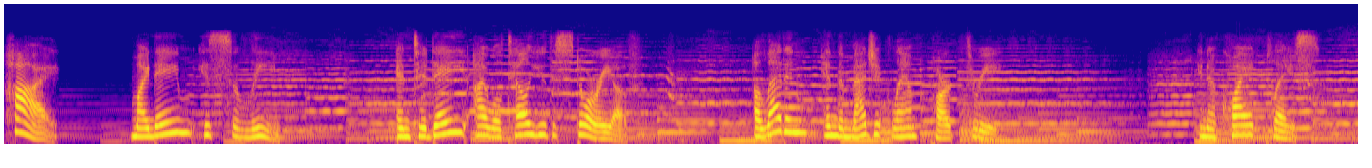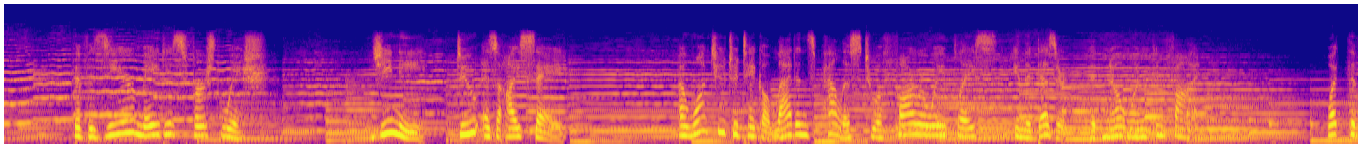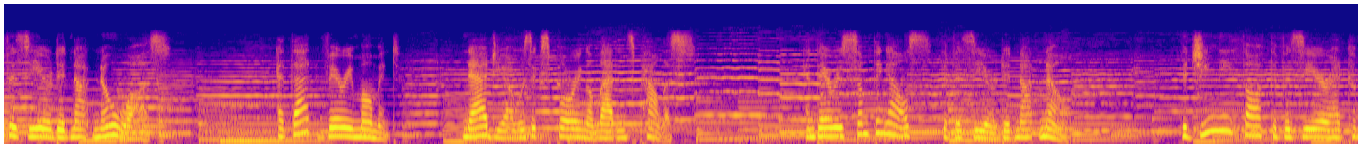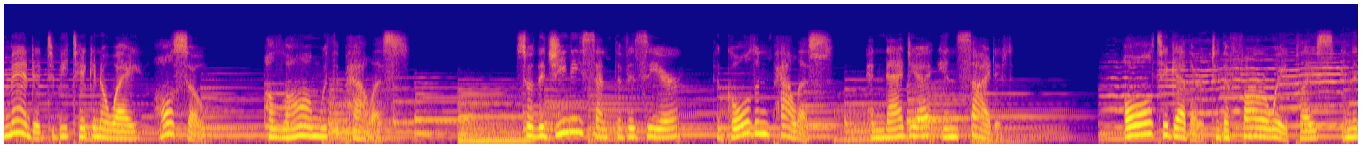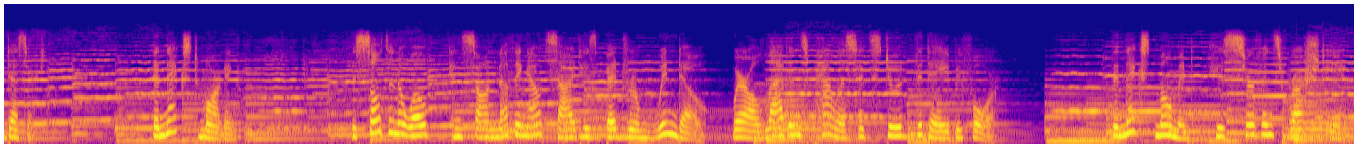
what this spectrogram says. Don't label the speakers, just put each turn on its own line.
Hi, my name is Selene, and today I will tell you the story of Aladdin and the Magic Lamp Part 3. In a quiet place, the vizier made his first wish. Genie, do as I say. I want you to take Aladdin's palace to a faraway place in the desert that no one can find. What the vizier did not know was, at that very moment, Nadia was exploring Aladdin's palace. And there is something else the vizier did not know. The genie thought the vizier had commanded to be taken away also, along with the palace. So the genie sent the vizier the golden palace and Nadia inside it, all together to the faraway place in the desert. The next morning, the Sultan awoke and saw nothing outside his bedroom window where Aladdin's palace had stood the day before. The next moment, his servants rushed in,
